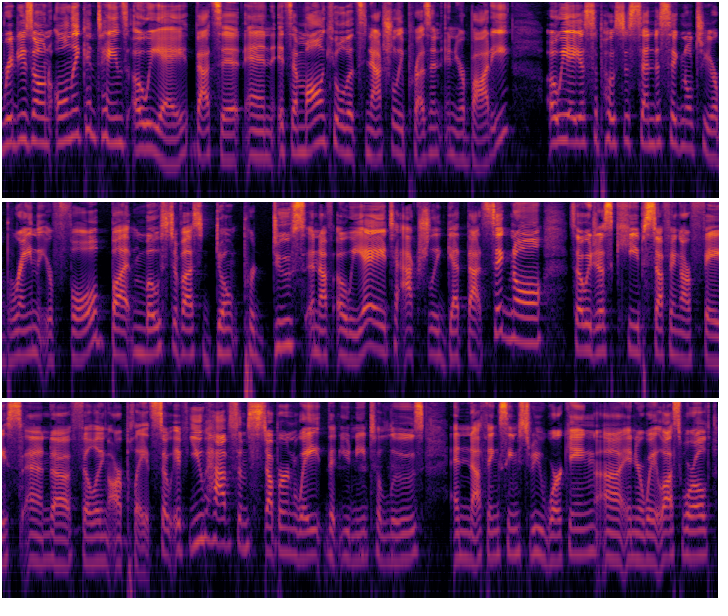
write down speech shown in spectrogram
Riduzone only contains OEA, that's it, and it's a molecule that's naturally present in your body. OEA is supposed to send a signal to your brain that you're full, but most of us don't produce enough OEA to actually get that signal. So we just keep stuffing our face and uh, filling our plates. So if you have some stubborn weight that you need to lose and nothing seems to be working uh, in your weight loss world,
